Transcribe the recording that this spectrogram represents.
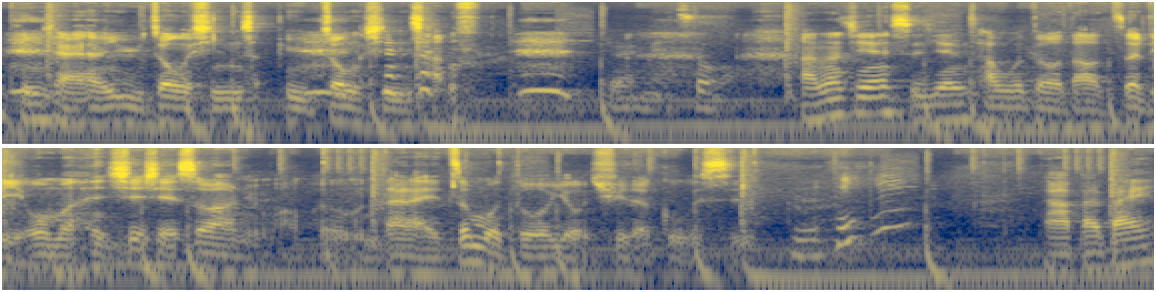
听起来很语重心长，语重心长。对，没错。好，那今天时间差不多到这里，我们很谢谢 Sora 女王为我们带来这么多有趣的故事。嘿嘿。大家拜拜。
